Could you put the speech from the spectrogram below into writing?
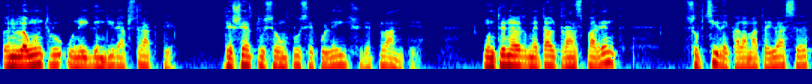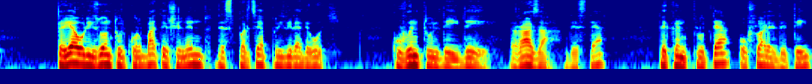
în lăuntru unei gândiri abstracte. Deșertul se umpluse cu lei și de plante. Un tânăr metal transparent, subțire ca la matăioasă, tăia orizontul curbate și lent despărțea privirea de ochi. Cuvântul de idee, raza de stea, pe când plutea o floare de tei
